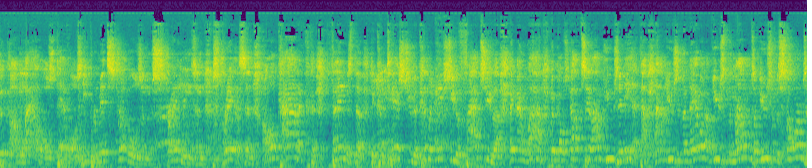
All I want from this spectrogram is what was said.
But God allows devils. He permits struggles and strains and stress and all kind of things to, to contest you, to come against you, to fight you. Amen. Why? Because God said, I'm using it. I'm using the devil. I'm using the mountains. I'm using the storms.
